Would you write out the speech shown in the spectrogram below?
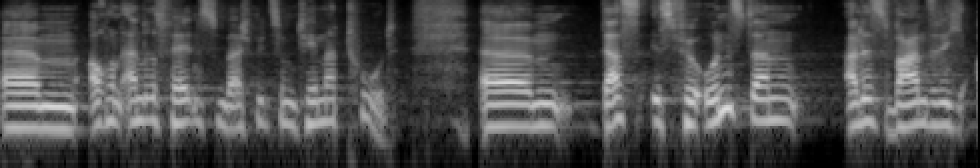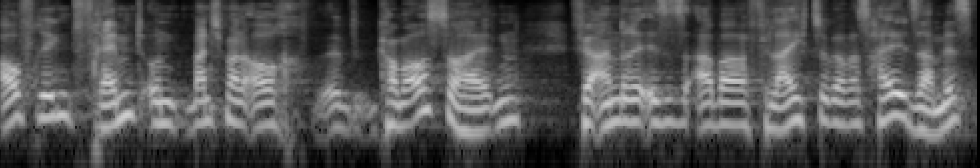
Ähm, auch ein anderes Verhältnis zum Beispiel zum Thema Tod. Ähm, das ist für uns dann alles wahnsinnig aufregend, fremd und manchmal auch äh, kaum auszuhalten. Für andere ist es aber vielleicht sogar was Heilsames.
